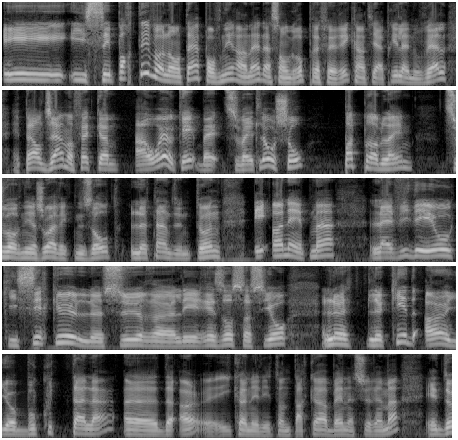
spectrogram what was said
Et il s'est porté volontaire pour venir en aide à son groupe préféré quand il a appris la nouvelle. Et Pearl Jam a fait comme Ah ouais, ok, ben tu vas être là au show, pas de problème tu vas venir jouer avec nous autres le temps d'une toune. Et honnêtement, la vidéo qui circule sur euh, les réseaux sociaux, le, le Kid 1, il a beaucoup de talent. Euh, de un, il connaît les tunes par cœur, bien assurément. Et deux,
